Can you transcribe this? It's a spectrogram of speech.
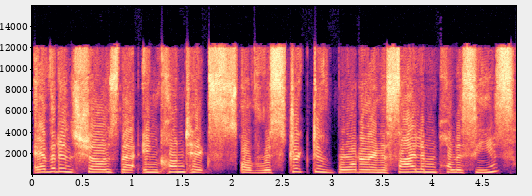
Evidence shows that in contexts of restrictive border and asylum policies,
